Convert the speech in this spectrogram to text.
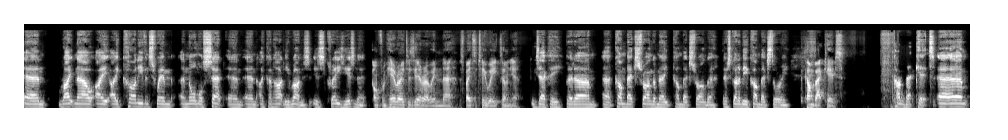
and right now I I can't even swim a normal set, and and I can hardly run. It's, it's crazy, isn't it? Gone from hero to zero in uh, the space of two weeks, haven't you? Exactly, but um, uh, come back stronger, mate. Come back stronger. There's going to be a comeback story. The comeback kids. Comeback kit. Um,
